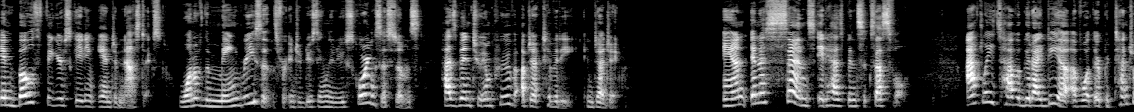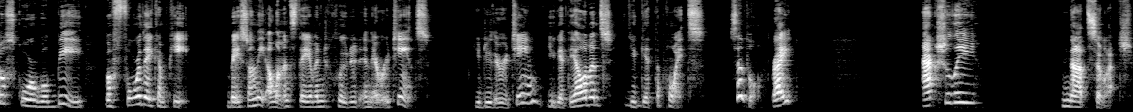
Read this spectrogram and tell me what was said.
In both figure skating and gymnastics, one of the main reasons for introducing the new scoring systems has been to improve objectivity in judging. And in a sense, it has been successful. Athletes have a good idea of what their potential score will be before they compete, based on the elements they have included in their routines. You do the routine, you get the elements, you get the points. Simple, right? Actually, not so much.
